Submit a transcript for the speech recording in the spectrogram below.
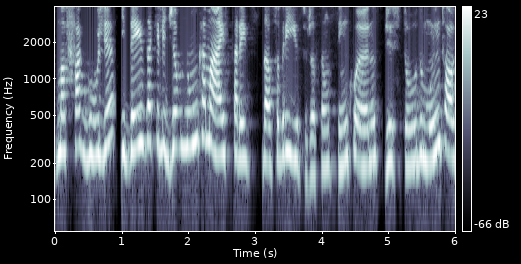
uma fagulha, e desde aquele dia eu nunca mais parei de estudar sobre isso. Já são cinco anos de estudo, muito au-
